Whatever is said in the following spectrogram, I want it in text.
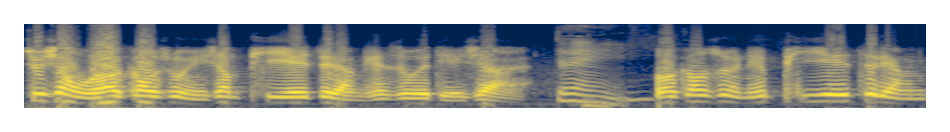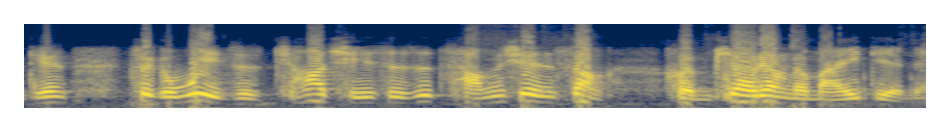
就像我要告诉你，像 PA 这两天是不是跌下来？对，我要告诉你，连 PA 这两天这个位置，它其实是长线上很漂亮的买点呢，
